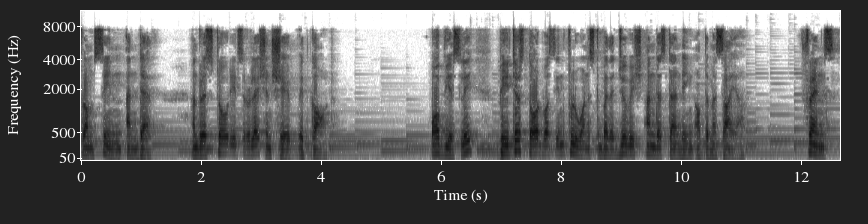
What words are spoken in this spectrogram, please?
from sin and death and restore its relationship with God. Obviously, Peter's thought was influenced by the Jewish understanding of the Messiah. Friends,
